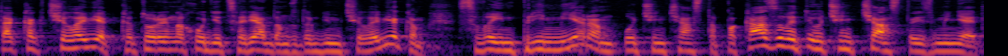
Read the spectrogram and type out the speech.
так как человек, который находится рядом с другим человеком, своим примером очень часто показывает и очень часто изменяет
